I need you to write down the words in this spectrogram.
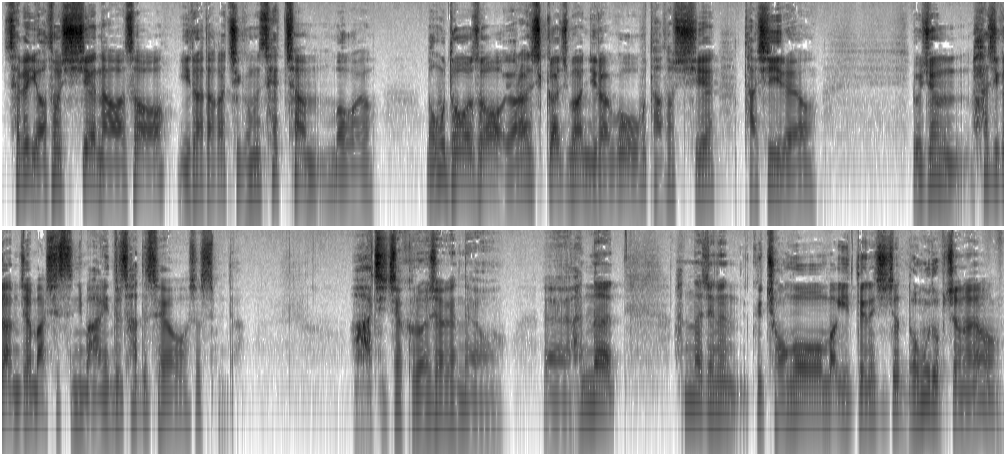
새벽 6시에 나와서 일하다가 지금은 새참 먹어요. 너무 더워서 11시까지만 일하고 오후 5시에 다시 일해요. 요즘 하지 감자 맛있으니 많이들 사드세요. 하셨습니다. 아, 진짜 그러셔야겠네요. 예, 한낮, 한낮에는 그 정오 막 이때는 진짜 너무 덥잖아요.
